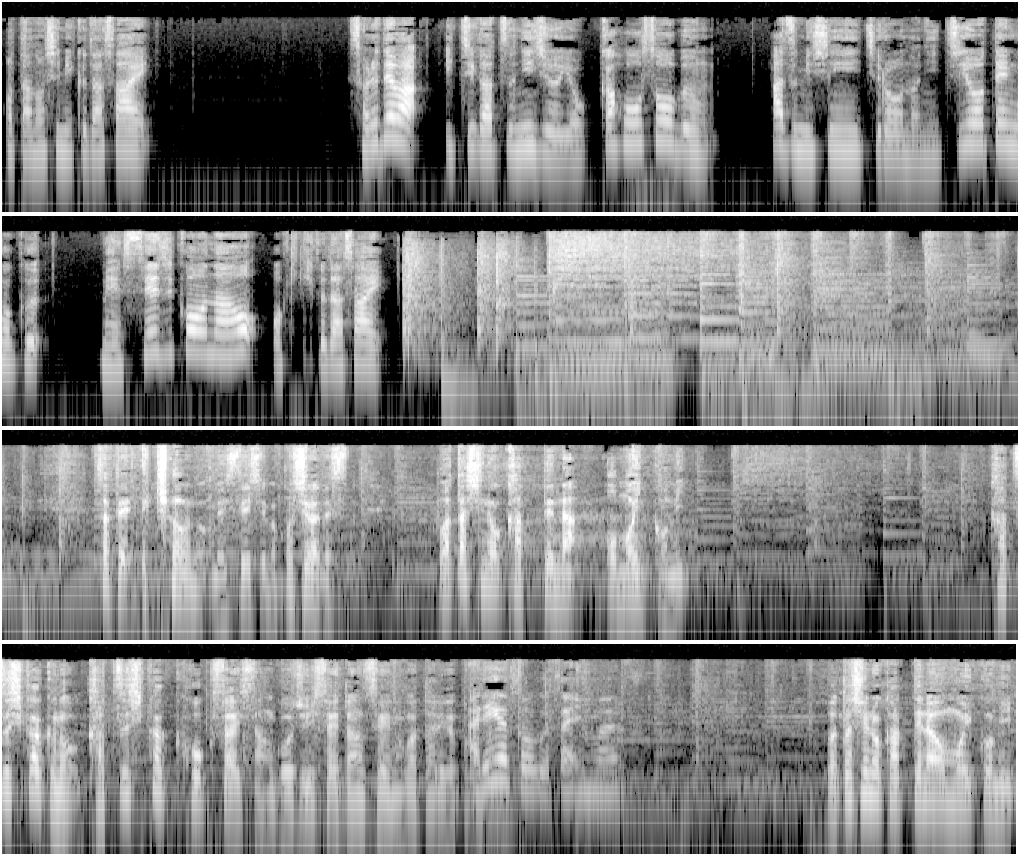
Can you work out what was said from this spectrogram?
お楽しみください。それでは、1月24日放送分、安住紳一郎の日曜天国、メッセージコーナーをお聞きください。さて今日のメッセージはこちらです。私の勝手な思い込み。葛飾区の葛飾区北斎さん51歳男性の方ありがとうございます。います。私の勝手な思い込み。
